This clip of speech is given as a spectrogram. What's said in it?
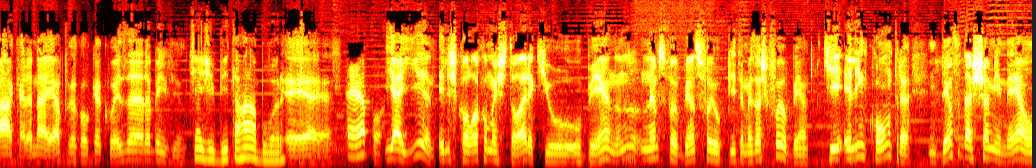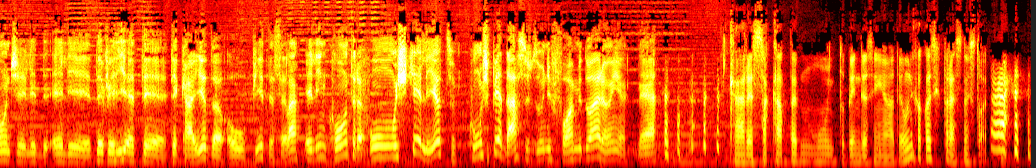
ah, cara, na época qualquer coisa era bem-vindo. Tinha gibi, tava na boa, né? É, é. É, pô. E aí, eles colocam uma história que o, o Ben, eu não, não lembro se foi o Ben ou se foi o Peter, mas acho que foi o Ben, que ele encontra dentro da chaminé onde ele, ele deveria ter, ter caído, ou o Peter, sei lá, ele encontra um esqueleto com os pedaços do uniforme do Aranha, né? Cara, essa capa é muito bem desenhada. É a única coisa que presta na história.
